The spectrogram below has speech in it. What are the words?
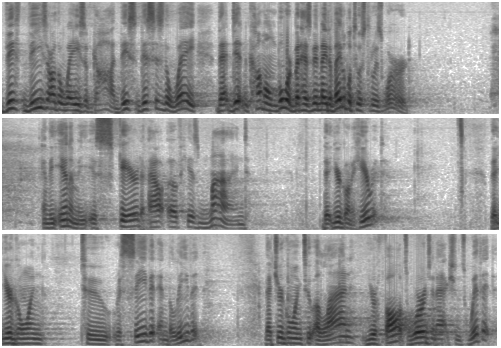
This, these are the ways of God. This, this is the way that didn't come on board, but has been made available to us through His Word. And the enemy is scared out of his mind that you're going to hear it, that you're going to receive it and believe it, that you're going to align your thoughts, words, and actions with it,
